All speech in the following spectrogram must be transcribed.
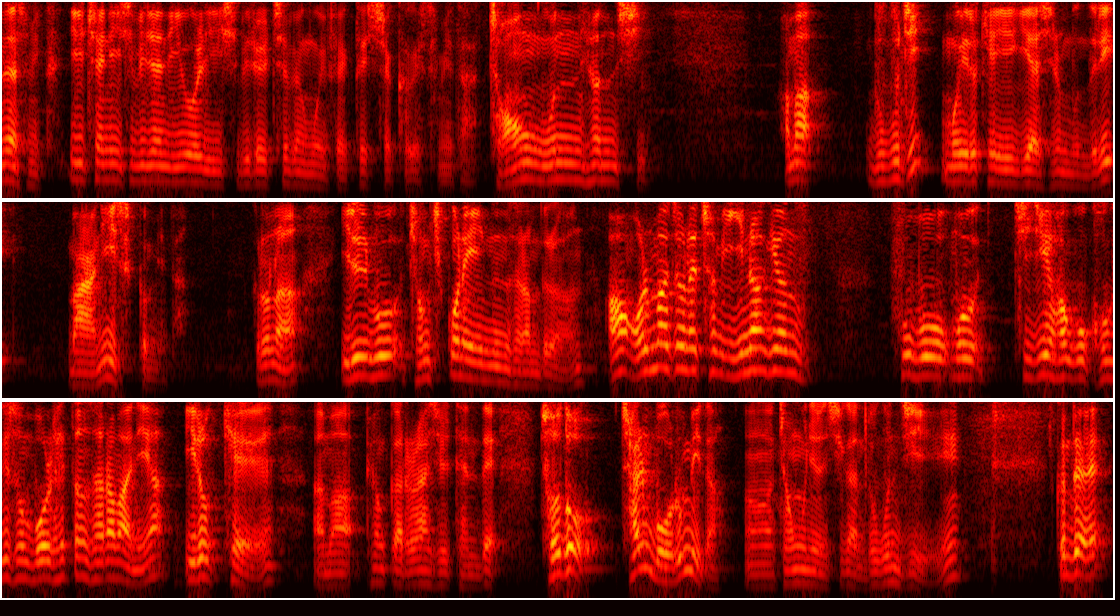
안녕하십니까. 2022년 2월 21일 최병무 이펙트 시작하겠습니다. 정운현 씨. 아마 누구지? 뭐 이렇게 얘기하시는 분들이 많이 있을 겁니다. 그러나 일부 정치권에 있는 사람들은 아, 얼마 전에 참 이낙연 후보 뭐 지지하고 거기서 뭘 했던 사람 아니야? 이렇게 아마 평가를 하실 텐데 저도 잘 모릅니다. 어, 정운현 씨가 누군지. 근데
